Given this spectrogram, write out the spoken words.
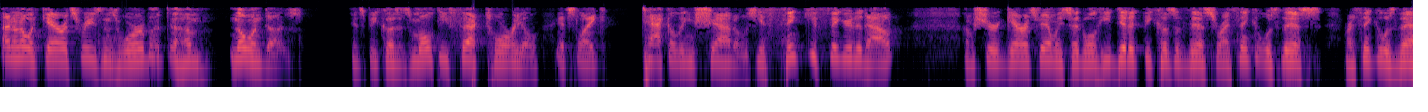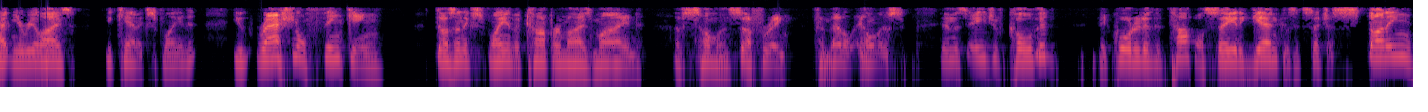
I don't know what Garrett's reasons were, but um, no one does. It's because it's multifactorial. It's like tackling shadows. You think you figured it out. I'm sure Garrett's family said, well, he did it because of this, or I think it was this, or I think it was that, and you realize you can't explain it. You, rational thinking doesn't explain the compromised mind of someone suffering from mental illness in this age of COVID. They quoted at the top. I'll say it again because it's such a stunning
